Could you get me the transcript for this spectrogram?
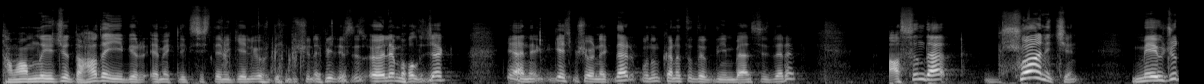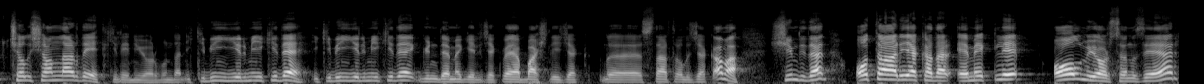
Tamamlayıcı daha da iyi bir emeklilik sistemi geliyor diye düşünebilirsiniz. Öyle mi olacak? Yani geçmiş örnekler bunun kanıtıdır diyeyim ben sizlere. Aslında şu an için mevcut çalışanlar da etkileniyor bundan. 2022'de 2022'de gündeme gelecek veya başlayacak e, start alacak ama şimdiden o tarihe kadar emekli olmuyorsanız eğer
